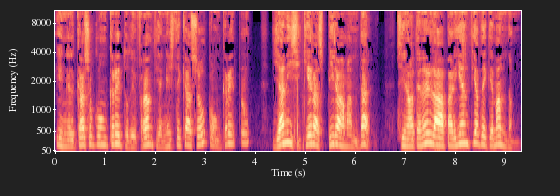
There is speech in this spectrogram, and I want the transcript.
Y en el caso concreto de Francia, en este caso concreto, ya ni siquiera aspira a mandar sino a tener la apariencia de que mandan,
